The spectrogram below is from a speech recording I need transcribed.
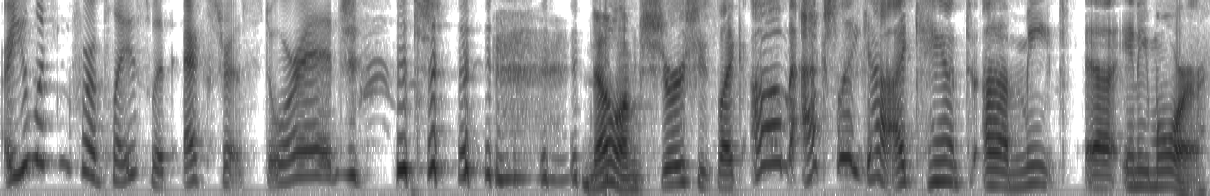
are you looking for a place with extra storage? no, I'm sure she's like, um, actually, yeah, I can't uh meet uh anymore.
